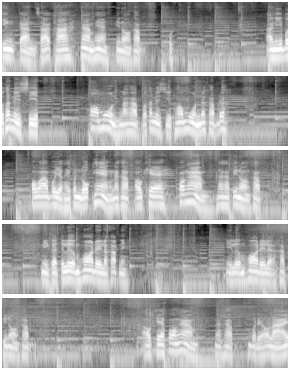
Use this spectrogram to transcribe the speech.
กิ่งก้านสาขางามแห้งพี่น้องครับ อันนี้บท่านในสีดฮอร์โมนะครับบท่านในสีดฮอร์โมนะครับเด้อเพราะว่าบ่อยากให้เพิ่นดกแห้งนะครับ เอาแค่พ่องามนะครับ พี่น้องครับ นี่ก็จะเริ่มห่อได้แล้วครับนี่นี่เริ่มห่อได้แล้วครับ พี่น้องครับ เอาแค่พ่องามนะครับบ่ได้เอาหลาย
